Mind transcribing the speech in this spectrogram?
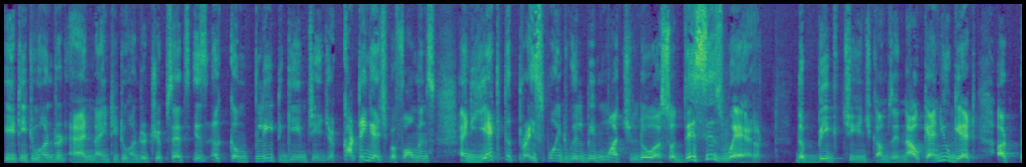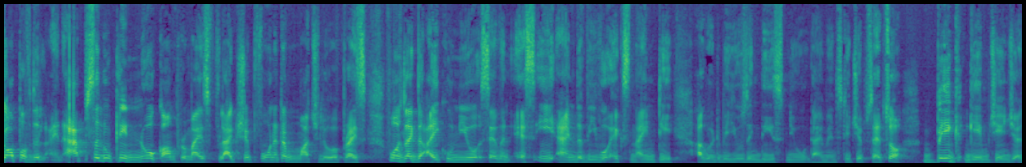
8200 and 9200 chipsets is a complete game changer, cutting-edge performance, and yet the price point will be much lower. So this is where the big change comes in. Now, can you get a top of the line, absolutely no compromise flagship phone at a much lower price? Phones like the iQOO Neo 7 SE and the Vivo X90 are going to be using these new Dimensity chipsets. So, big game changer.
